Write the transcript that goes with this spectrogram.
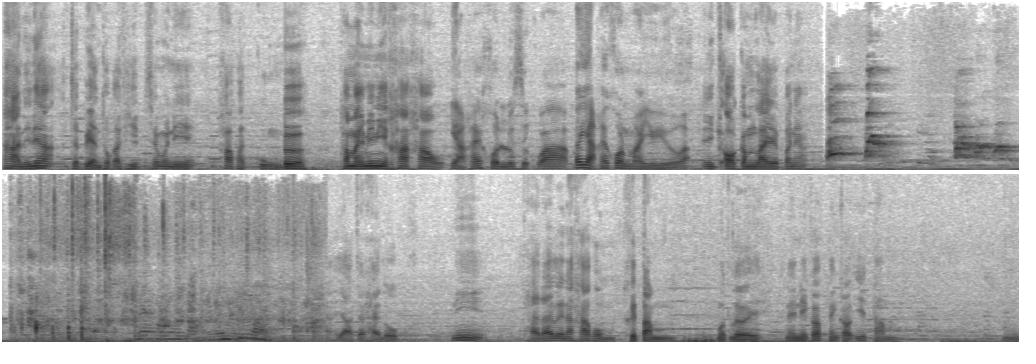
อาหารที่เนี่ยจะเปลี่ยนทุกอาทิตย์ใช่ไหมวันนี้ข้าวผัดกุ้ง เออทำไมไม่มีค่าเข้าอยากให้คนรู้สึกว่าก็อยากให้คนมาเยอะๆอะอีกออกกำไรปะเนี่ย อยากจะถ่ายรูปนี่ถ่ายได้เลยนะครับผมคือต่ำหมดเลย ในนี้ก็เป็นเก้าอี้ต่ำนี่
